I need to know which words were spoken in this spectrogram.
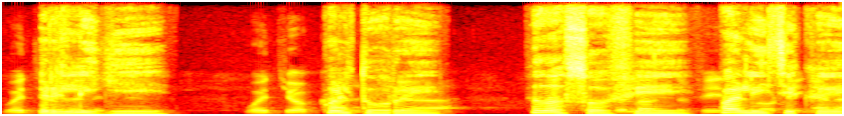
религией, культурой, философией, политикой,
